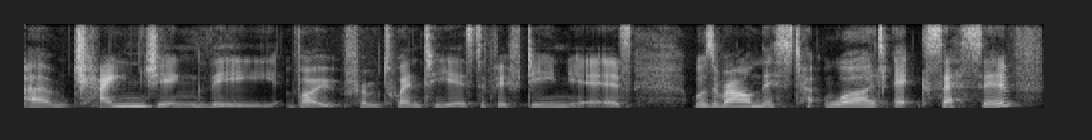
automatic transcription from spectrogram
um, changing the vote from 20 years to 15 years was around this t- word excessive.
